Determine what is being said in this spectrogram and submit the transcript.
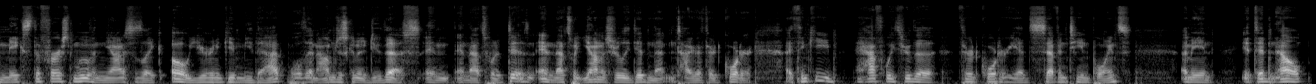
makes the first move, and Giannis is like, "Oh, you're going to give me that? Well, then I'm just going to do this," and and that's what it did, and that's what Giannis really did in that entire third quarter. I think he halfway through the third quarter he had 17 points. I mean, it didn't help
